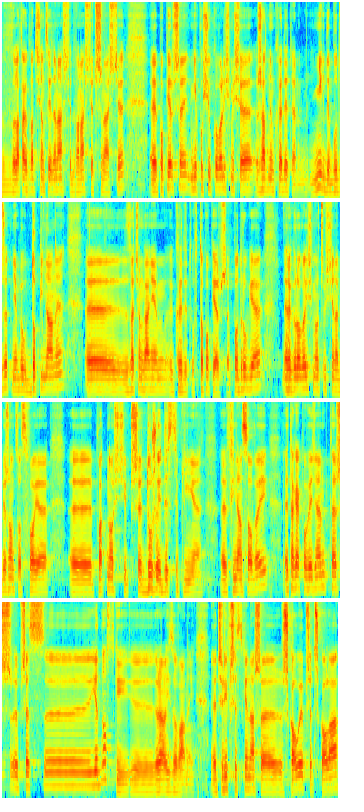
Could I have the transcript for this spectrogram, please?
w latach 2011, 12, 13, e, po pierwsze nie posiłkowaliśmy się żadnym kredytem. Nigdy budżet nie był dopinany e, zaciąganiem kredytów. To po pierwsze. Po drugie, regulowaliśmy oczywiście na bieżąco swoje płatności przy dużej dyscyplinie finansowej, tak jak powiedziałem, też przez jednostki realizowanej, czyli wszystkie nasze szkoły, przedszkola,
